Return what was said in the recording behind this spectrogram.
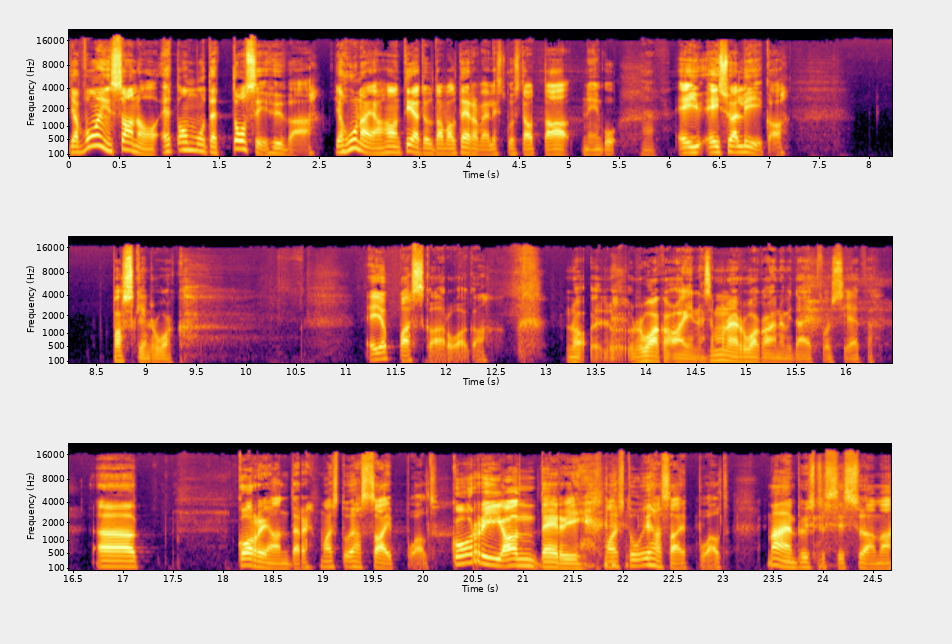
Ja voin sanoa, että on muuten tosi hyvää. Ja hunajahan on tietyllä tavalla terveellistä, kun sitä ottaa, niin kuin, ei, ei syö liikaa. Pasken ruoka. Ei ole paskaa ruokaa. No ruoka-aine. Semmoinen ruoka-aine, mitä et voi sietää. Öö, korianteri, maistuu ihan saippualta. Korianteri. Maistuu ihan saippualta. Mä en pysty siis syömään.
